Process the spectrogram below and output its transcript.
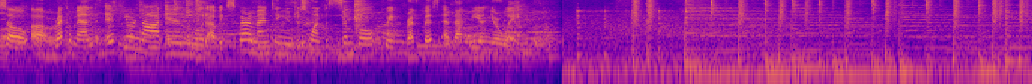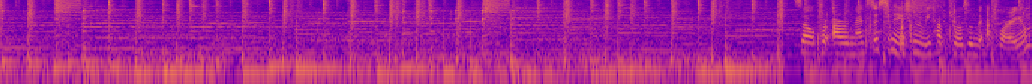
So uh, recommend if you're not in the mood of experimenting, you just want a simple, quick breakfast and then be on your way. So for our next destination, we have chosen the aquarium.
